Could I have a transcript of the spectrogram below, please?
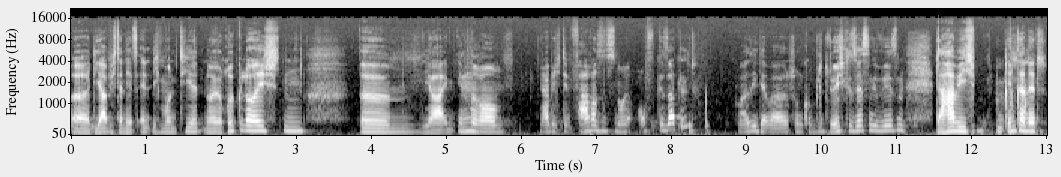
Äh, die habe ich dann jetzt endlich montiert. Neue Rückleuchten. Ähm, ja, im Innenraum habe ich den Fahrersitz neu aufgesattelt. Quasi, der war schon komplett durchgesessen gewesen. Da habe ich im Internet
